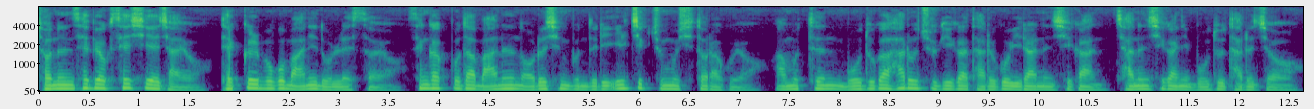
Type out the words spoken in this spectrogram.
저는 새벽 3시에 자요. 댓글 보고 많이 놀랬어요. 생각보다 많은 어르신분들이 일찍 주무시더라고요. 아무튼 모두가 하루 주기가 다르고 일하는 시간, 자는 시간이 모두 다르죠.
